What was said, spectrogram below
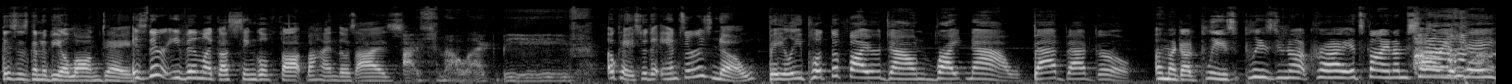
This is gonna be a long day. Is there even like a single thought behind those eyes? I smell like beef. Okay, so the answer is no. Bailey, put the fire down right now. Bad, bad girl. Oh my god, please, please do not cry. It's fine. I'm sorry, okay?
